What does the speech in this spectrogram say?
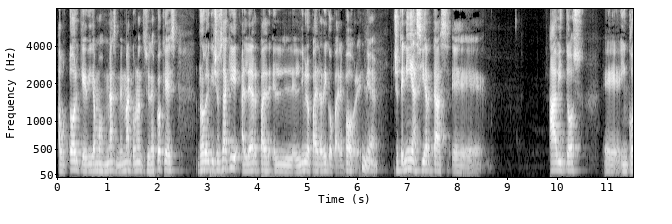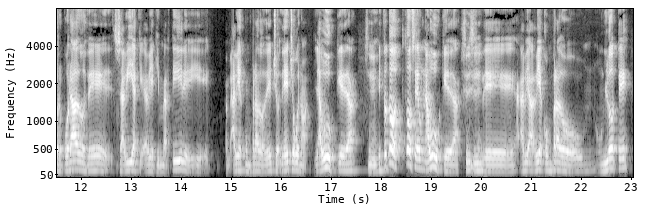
autor que, digamos, me marca un antes y un después, que es Robert Kiyosaki, al leer el, el, libro Padre Rico, Padre Pobre. Bien yo tenía ciertos eh, hábitos eh, incorporados de, sabía que había que invertir y había comprado, de hecho, de hecho, bueno, la búsqueda, esto todo, todo era una búsqueda, había, había comprado un, lote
